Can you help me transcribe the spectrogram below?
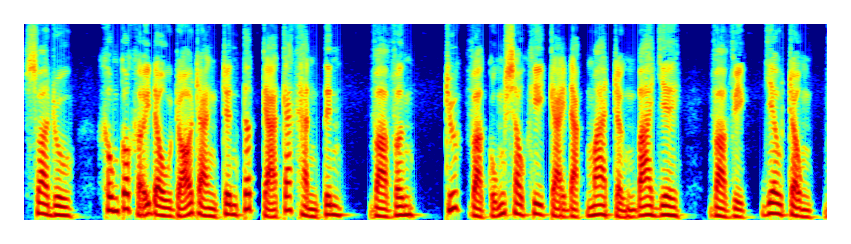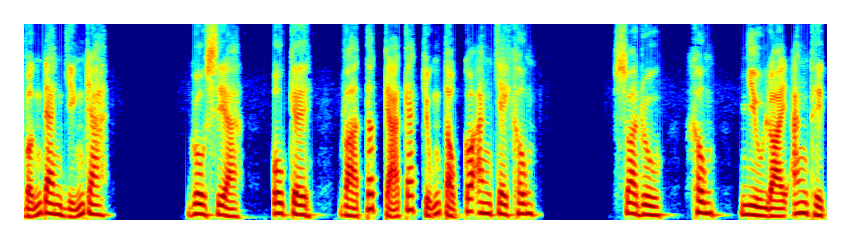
Soaru, không có khởi đầu rõ ràng trên tất cả các hành tinh, và vâng, trước và cũng sau khi cài đặt ma trận 3D, và việc gieo trồng vẫn đang diễn ra. Gosia, ok, và tất cả các chủng tộc có ăn chay không? Soaru, không, nhiều loài ăn thịt.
